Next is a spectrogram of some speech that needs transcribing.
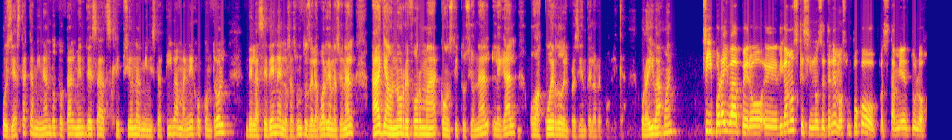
pues ya está caminando totalmente esa adscripción administrativa, manejo, control de la Sedena en los asuntos de la Guardia Nacional, haya o no reforma constitucional, legal o acuerdo del presidente de la República. ¿Por ahí va, Juan? Sí, por ahí va, pero eh, digamos que si nos detenemos un poco, pues también tú lo,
